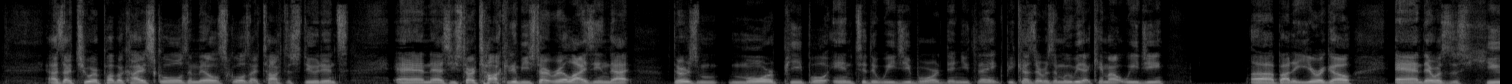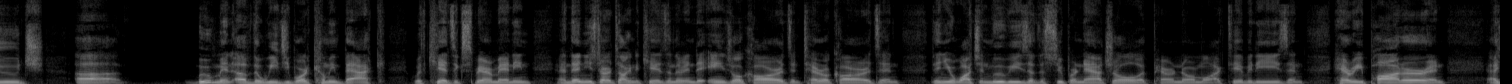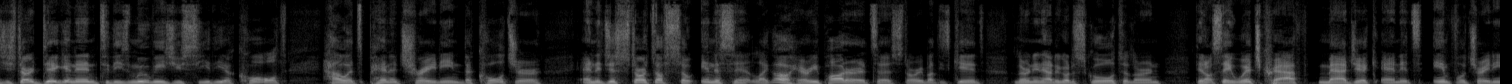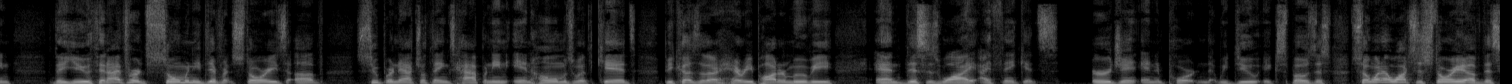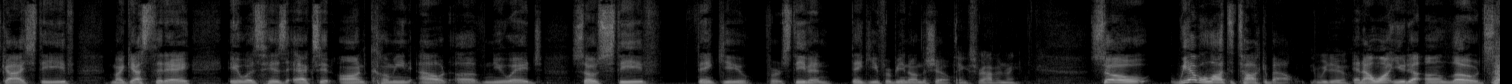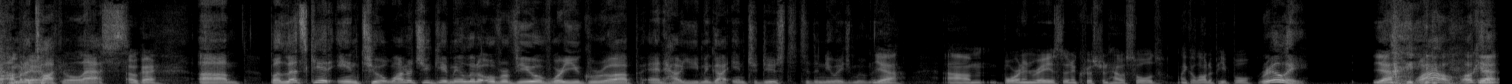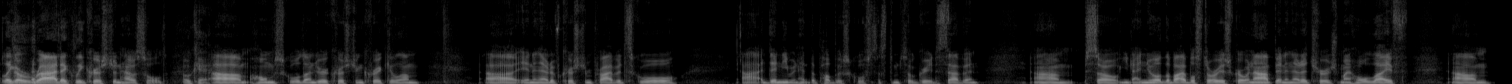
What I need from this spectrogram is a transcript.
As I tour public high schools and middle schools, I talk to students. And as you start talking to them, you start realizing that there's more people into the Ouija board than you think because there was a movie that came out, Ouija, uh, about a year ago, and there was this huge uh, movement of the Ouija board coming back with kids experimenting. And then you start talking to kids and they're into angel cards and tarot cards. And then you're watching movies of the supernatural, with paranormal activities and Harry Potter. And as you start digging into these movies, you see the occult, how it's penetrating the culture. And it just starts off so innocent, like, oh, Harry Potter. It's a story about these kids learning how to go to school to learn, they don't say witchcraft, magic, and it's infiltrating the youth. And I've heard so many different stories of supernatural things happening in homes with kids because of the Harry Potter movie. And this is why I think it's urgent and important that we do expose this. So when I watched the story of this guy, Steve, my guest today, it was his exit on coming out of New Age. So, Steve, thank you for, Steven, thank you for being on the show. Thanks for having me. So, we have a lot to talk about. We do. And I want you to unload. So, I'm going to talk less. Okay. Um, but let's get into it. Why don't you give me a little overview of where you grew up and how you even got introduced to the New Age movement? Yeah. Um, born and raised in a Christian household, like a lot of people. Really? Yeah. Wow. Okay. yeah, like a radically Christian household. Okay. Um, homeschooled under a Christian curriculum, uh, in and out of Christian private school. Uh, didn't even hit the public school system till grade seven. Um, so you know, I knew all the Bible stories growing up, in and out of church my whole life. Um,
